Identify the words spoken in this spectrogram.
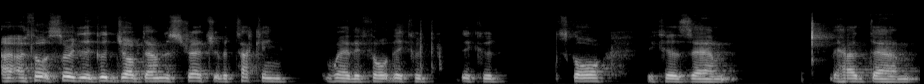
I, I thought Surrey did a good job down the stretch of attacking where they thought they could they could score because um, they had, um,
